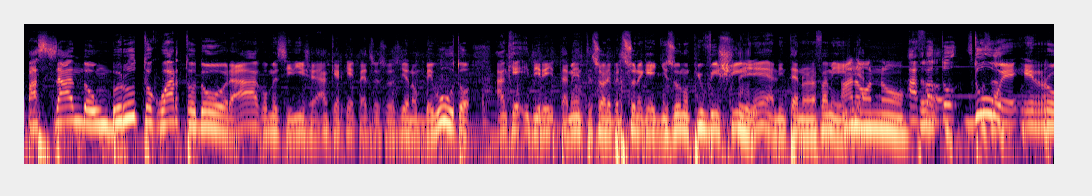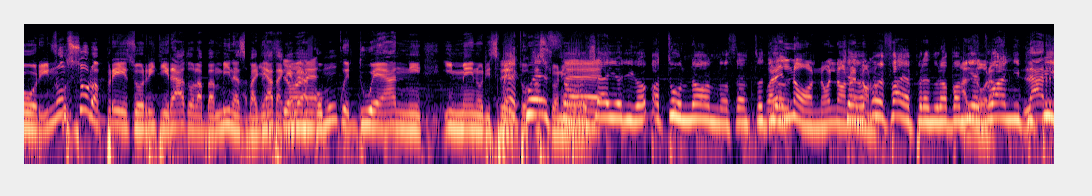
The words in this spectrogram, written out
passando un brutto quarto d'ora, come si dice, anche perché penso che se lo siano bevuto anche direttamente so, le persone che gli sono più vicine all'interno della famiglia. Ah, nonno. Ha Però, fatto scusa, due errori. Non solo ha preso, ritirato la bambina sbagliata, che Attenzione. aveva comunque due anni in meno rispetto a questo, suo nipote. cioè io dico, ma tu nonno, santo Guarda, Dio. il nonno, il nonno, Cioè, il ma nonno. come fai a prendere una bambina Allora, due anni più L'ha piccola?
